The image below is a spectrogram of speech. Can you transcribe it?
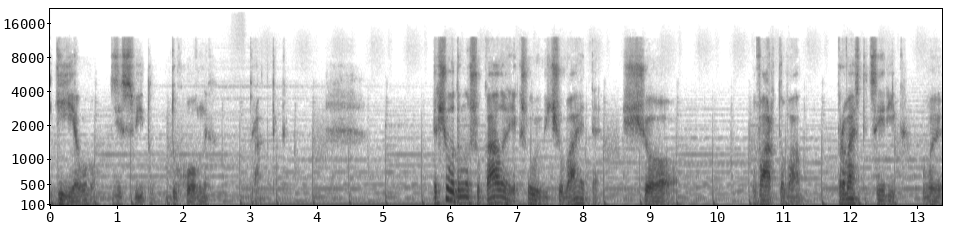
дієвого зі світу духовних практик. Якщо ви давно шукали, якщо ви відчуваєте, що варто вам провести цей рік в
